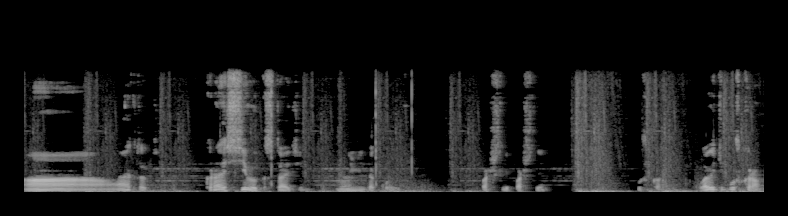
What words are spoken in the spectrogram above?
А, этот. Красивый, кстати. Ну, не такой. Пошли, пошли. Пушка. Ловите пушкара.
